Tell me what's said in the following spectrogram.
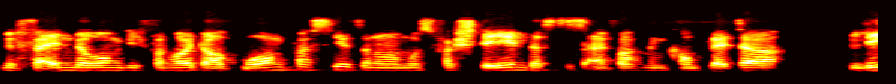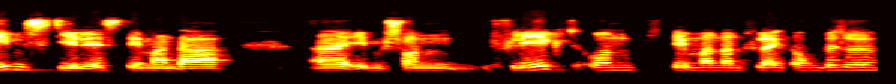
eine Veränderung, die von heute auf morgen passiert, sondern man muss verstehen, dass das einfach ein kompletter Lebensstil ist, den man da äh, eben schon pflegt und den man dann vielleicht auch ein bisschen,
